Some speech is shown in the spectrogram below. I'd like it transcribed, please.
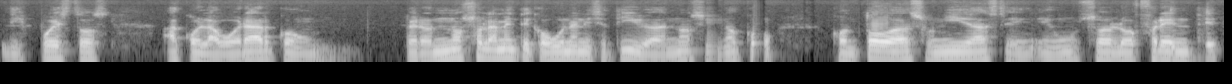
dispuestos a colaborar con, pero no solamente con una iniciativa, ¿no? sino con, todas unidas en, un solo frente,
